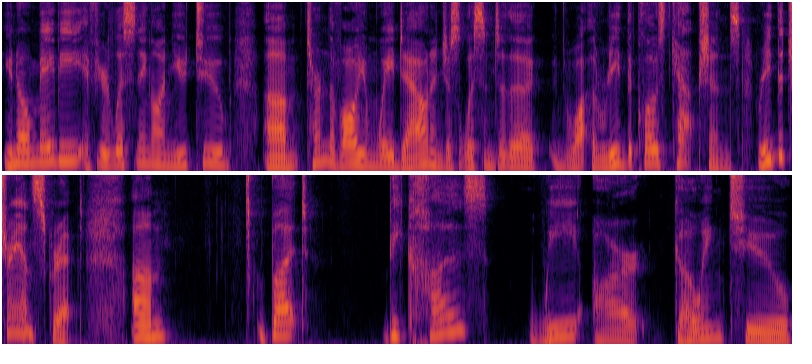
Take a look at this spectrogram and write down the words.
You know, maybe if you're listening on YouTube, um, turn the volume way down and just listen to the, read the closed captions, read the transcript. Um, but because we are going to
